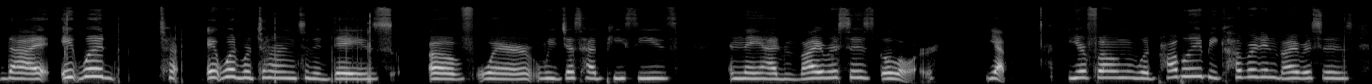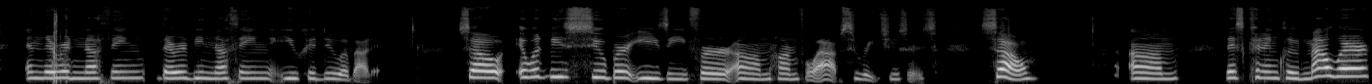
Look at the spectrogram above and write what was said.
that it would it would return to the days of where we just had PCs and they had viruses galore. Yep, your phone would probably be covered in viruses and there would nothing there would be nothing you could do about it. So it would be super easy for um, harmful apps to reach users. So um, this could include malware,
